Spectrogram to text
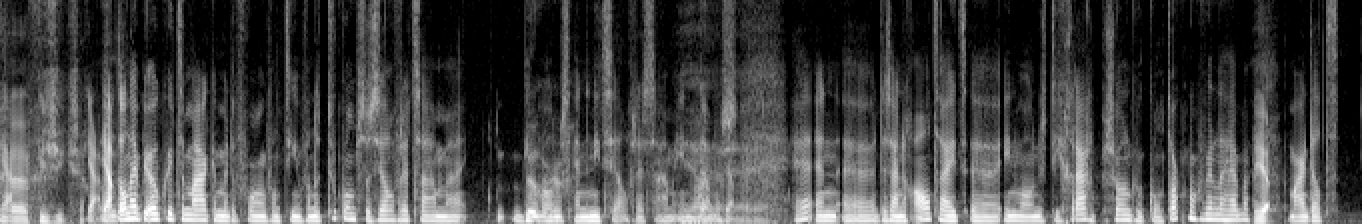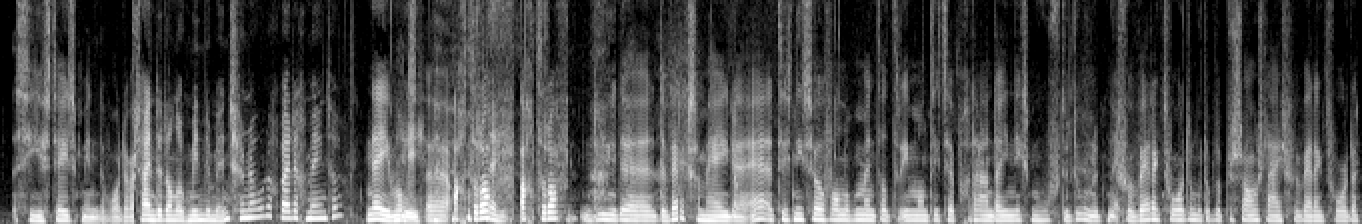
Ja. eh, fysiek. Zeg Ja, maar. dan heb je ook weer te maken met de vorm van team van de toekomst, de zelfredzame inwoners en de niet zelfredzame Ja, inwoners. ja, ja, ja. Hè, en eh, er zijn nog altijd eh, inwoners die graag het persoonlijke contact nog willen hebben, Ja. maar dat zie je steeds minder worden. Zijn er dan ook minder mensen nodig bij de gemeente? Nee, want Nee. eh, achteraf, Nee. achteraf doe je de, de werkzaamheden. Hè? Het is niet zo van op het moment dat er iemand iets heeft gedaan dat je niks meer hoeft te doen. Het moet Nee. verwerkt worden, het moet op de persoonslijst verwerkt worden.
